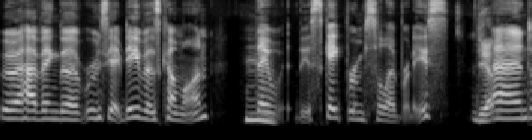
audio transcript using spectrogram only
We were having the Roomscape Divas come on. They Hmm. were the escape room celebrities. Yep. And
